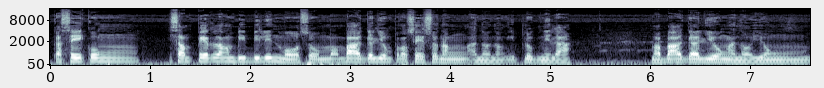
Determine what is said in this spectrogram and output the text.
Kasi kung isang pair lang bibilin mo, so mabagal yung proseso ng ano ng itlog nila. Mabagal yung ano, yung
